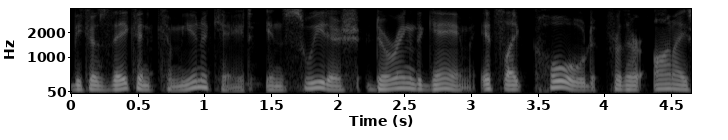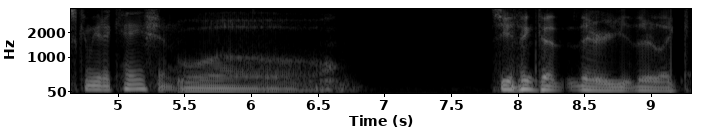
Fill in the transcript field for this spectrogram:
because they can communicate in Swedish during the game. It's like code for their on ice communication. Whoa. So you think that they're they're like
